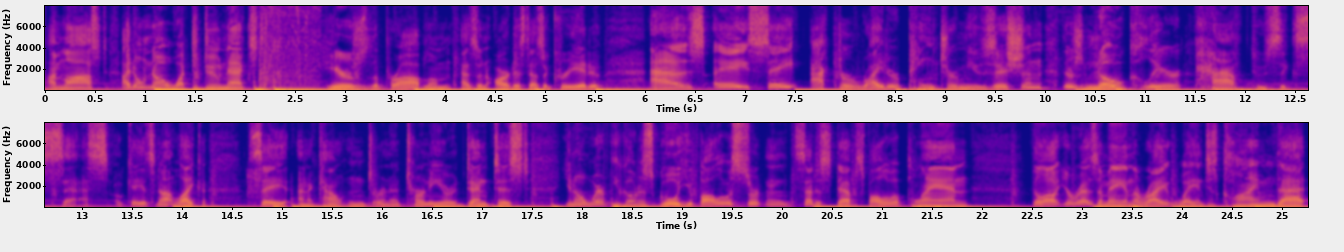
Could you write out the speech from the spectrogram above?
I'm lost. I don't know what to do next. Here's the problem as an artist, as a creative, as a, say, actor, writer, painter, musician, there's no clear path to success. Okay. It's not like, say, an accountant or an attorney or a dentist. You know, where if you go to school, you follow a certain set of steps, follow a plan, fill out your resume in the right way, and just climb that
